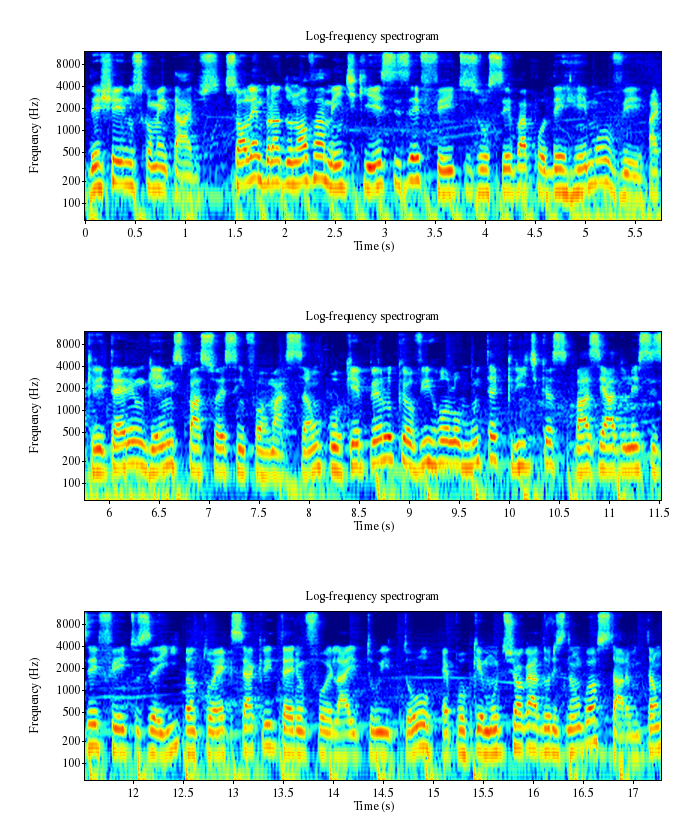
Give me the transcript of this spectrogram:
Deixa aí nos comentários. Só lembrando novamente que esses efeitos você vai poder remover. A Criterion Games passou essa informação porque pelo que eu vi rolou muitas críticas baseado nesses efeitos aí. Tanto é que se a Criterion foi lá e tweetou, é porque muitos jogadores não gostaram. Então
